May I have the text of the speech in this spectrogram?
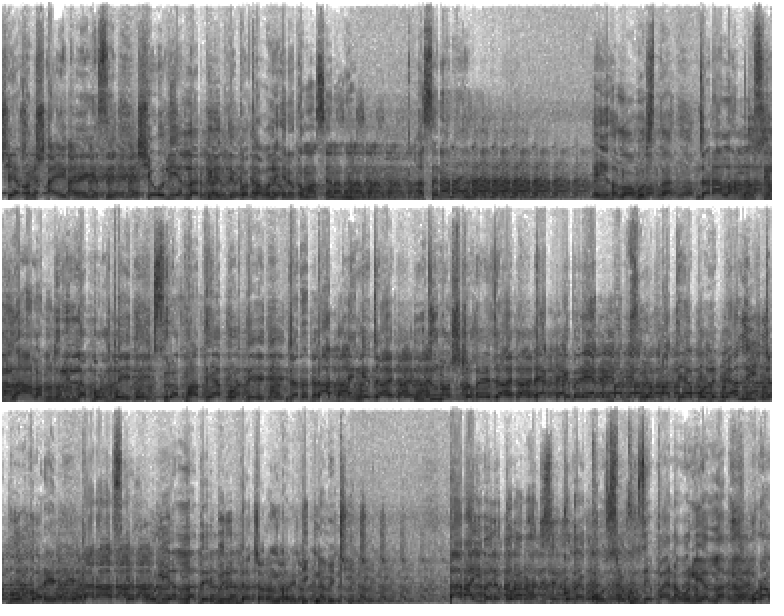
সে এখন শায়েক হয়ে গেছে। সে অলি আল্লাহর বিরুদ্ধে কথা বলে। এরকম আছে না নাই? আছে না নাই? এই হলো অবস্থা। যারা আলহামদুলিল্লাহ আলহামদুলিল্লাহ বলতে, সুরা ফাতেহা পড়তে, যাদের দাঁত ভেঙে যায়, উজু নষ্ট হয়ে যায়, একেবারে একবার সুরা ফাতেহা পড়লে বিয়াল্লিশটা ভুল করে, তারা আজকে অলি আল্লাহদের বিরুদ্ধাচরণ করে। ঠিক না বেঠি? তারাই বলে কোরআন হাদিসের কোথায় খোঁজ পায় না বলি আল্লাহ। ওরা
